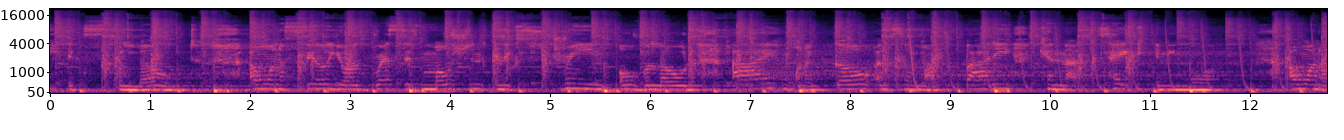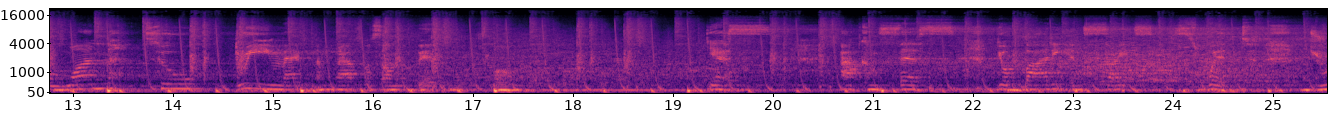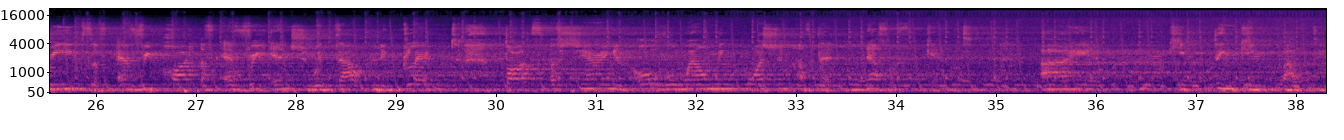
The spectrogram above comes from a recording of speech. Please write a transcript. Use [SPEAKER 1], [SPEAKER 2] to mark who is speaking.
[SPEAKER 1] Exciting. that never forget. I keep thinking about it.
